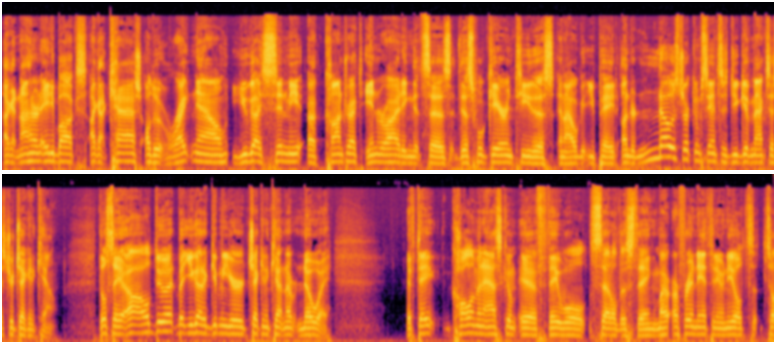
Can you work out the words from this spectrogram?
I got 980 bucks. I got cash. I'll do it right now. You guys send me a contract in writing that says this will guarantee this and I will get you paid. Under no circumstances do you give them access to your checking account. They'll say, oh, I'll do it, but you got to give me your checking account number. No way. if they call them and ask them if they will settle this thing. My, our friend Anthony O'Neill t- t-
